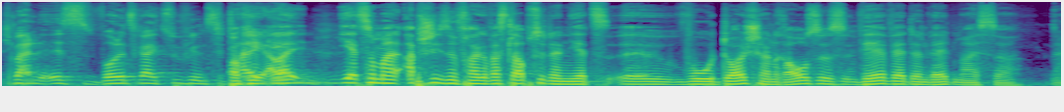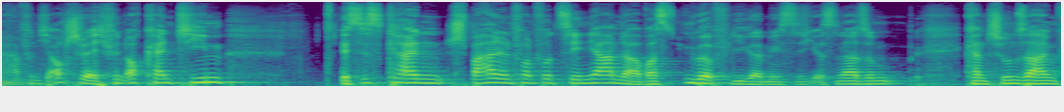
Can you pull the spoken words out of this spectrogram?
Ich meine, es wollen jetzt gar nicht zu viel ins Detail Okay, aber gehen. jetzt nochmal abschließende Frage. Was glaubst du denn jetzt, äh, wo Deutschland raus ist, wer wird denn Weltmeister? Ja, finde ich auch schwer. Ich finde auch kein Team. Es ist kein Spanien von vor zehn Jahren da, was überfliegermäßig ist. ne? Also kann schon sagen,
